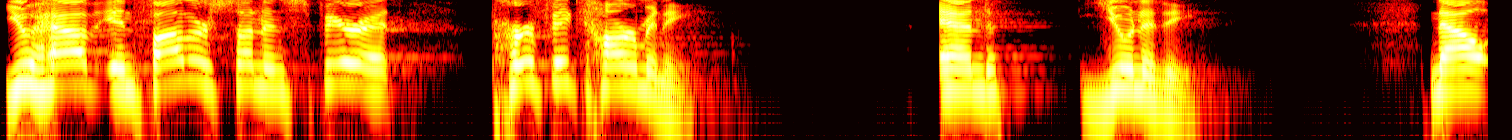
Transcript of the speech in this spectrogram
You have in Father, Son, and Spirit perfect harmony and unity. Now,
